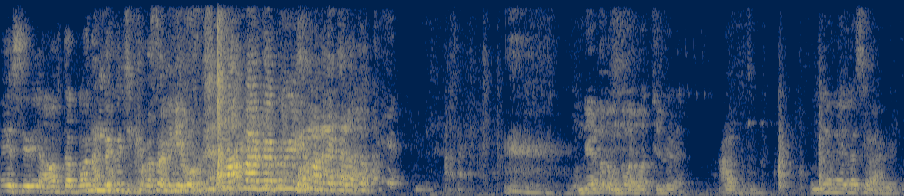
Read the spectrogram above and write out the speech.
ಏ ಸಿರಿ ಆಫ್ ದ ಫೋನ್ ಅನ್ಬೇಕು ಚಿಕ್ಕ ಬಸವಿ ನೀವು. ಆಫ್ ಆಗ್ಬೇಕು ವಿಡಿಯೋ ಮಾಡ್ಬೇಕಲ್ಲ. ಒಂದು ಎಂಬತ್ತು ಒಂದು ಅರವತ್ತು ಚಿಲ್ಲರೆ? ಅದು EMI ಎಲ್ಲ ಸೇವ್ ಆಗಬೇಕು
